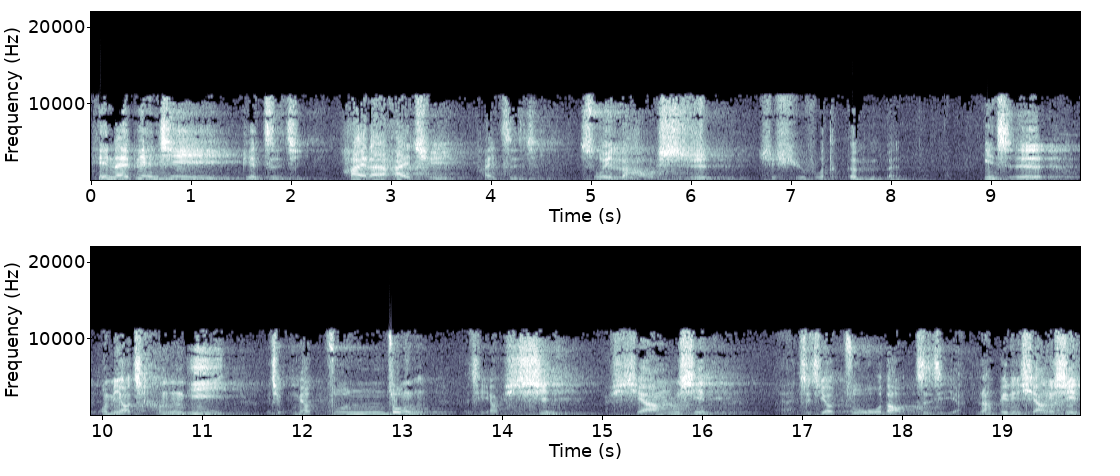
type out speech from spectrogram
骗来骗去，骗自己。害来害去，害自己。所以老实是学佛的根本。因此，我们要诚意，而且我们要尊重，而且要信、相信，啊，自己要做到自己呀，让别人相信，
